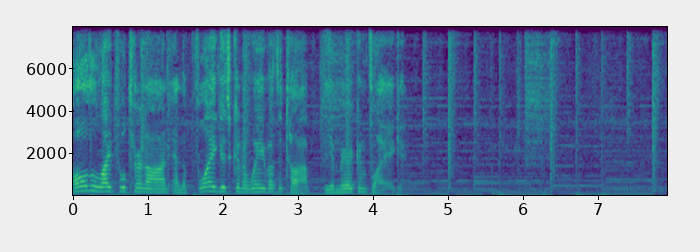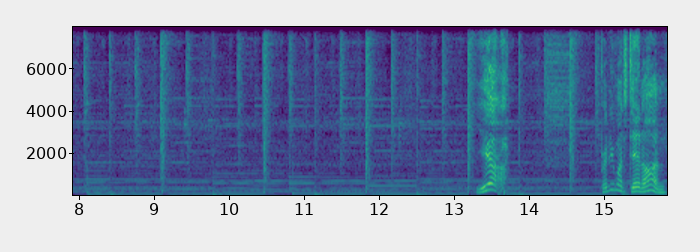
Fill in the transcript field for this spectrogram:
all the lights will turn on and the flag is going to wave at the top, the American flag. Yeah, pretty much dead on.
